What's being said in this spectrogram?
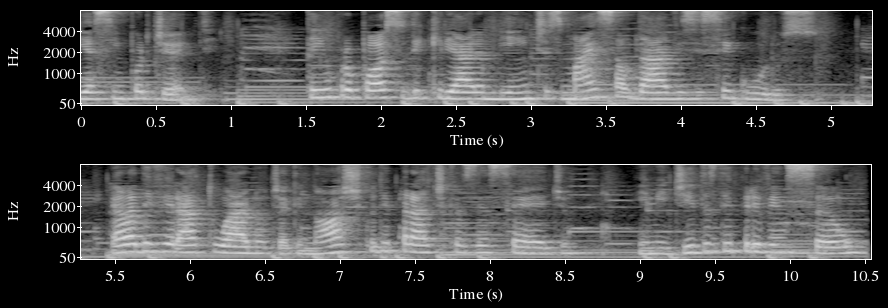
e assim por diante. Tem o propósito de criar ambientes mais saudáveis e seguros. Ela deverá atuar no diagnóstico de práticas de assédio, em medidas de prevenção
